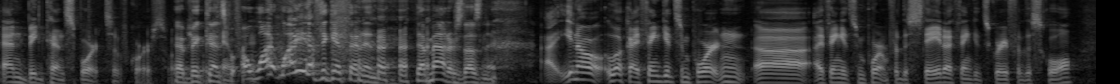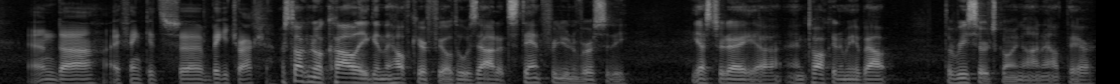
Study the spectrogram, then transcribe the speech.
and Big Ten sports, of course. Yeah, Big Ten. can't Oh, why, why do you have to get that in there? that matters, doesn't it? Uh, you know, look, I think it's important. Uh, I think it's important for the state. I think it's great for the school. And uh, I think it's a big attraction. I was talking to a colleague in the healthcare field who was out at Stanford University yesterday uh, and talking to me about the research going on out there.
